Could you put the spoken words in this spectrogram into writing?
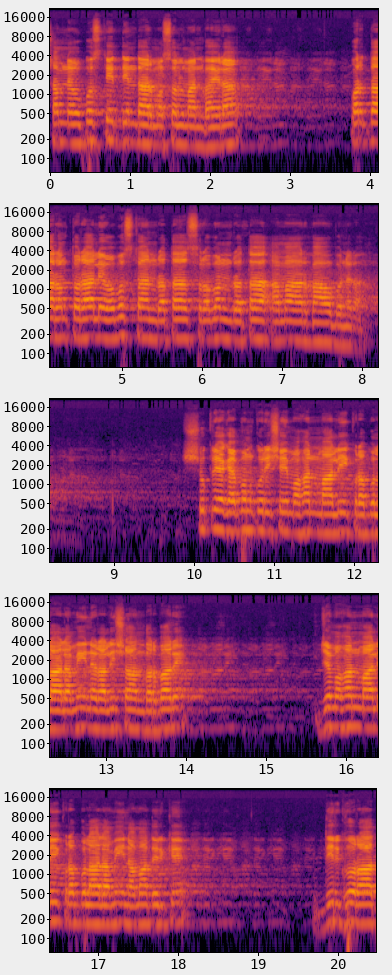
সামনে উপস্থিত দিনদার মুসলমান ভাইরা, পর্দার অন্তরালে অবস্থানরতা শ্রবণরতা আমার মা ও বোনেরা। শুক্রিয়া জ্ঞাপন করি সেই মহান মালিক রব্বুল আলমিনের আলিশান দরবারে, যে মহান মালিক রব্বুল আলমিন আমাদেরকে দীর্ঘ রাত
